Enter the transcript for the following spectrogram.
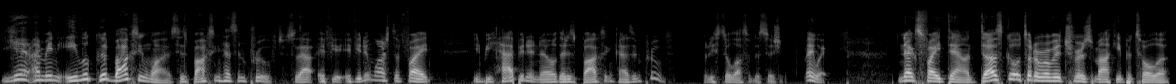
yeah, I mean, he looked good boxing wise. His boxing has improved. So that if you if you didn't watch the fight, you'd be happy to know that his boxing has improved. But he still lost a decision. Anyway, next fight down: Dusko Todorovic versus Maki Pitolo.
